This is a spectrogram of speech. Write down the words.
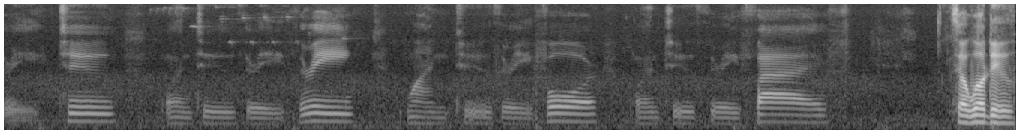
three, two, one, two, three, three, one, two, three, four, one, two, three, five. So we'll do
